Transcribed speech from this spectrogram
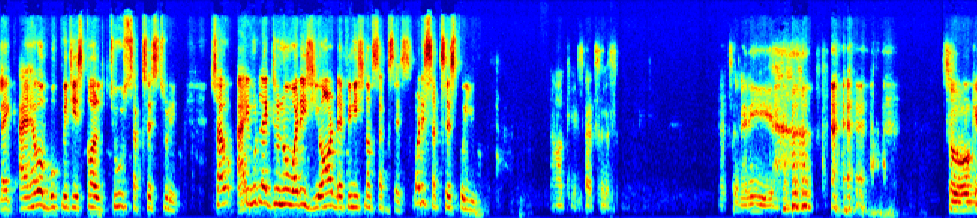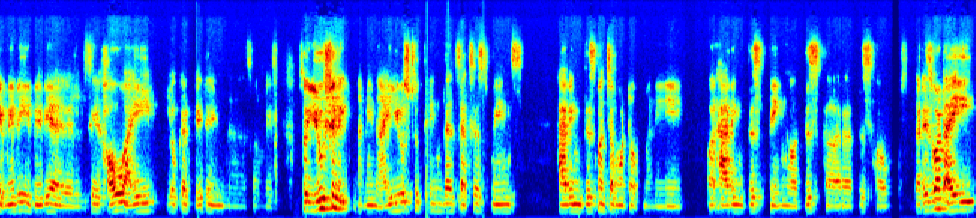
like I have a book which is called Choose Success Today. So I would like to know what is your definition of success? What is success for you? okay success that's a very so okay maybe maybe i will say how i look at it in uh, some ways. So usually i mean i used to think that success means having this much amount of money or having this thing or this car or this house. That is what i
